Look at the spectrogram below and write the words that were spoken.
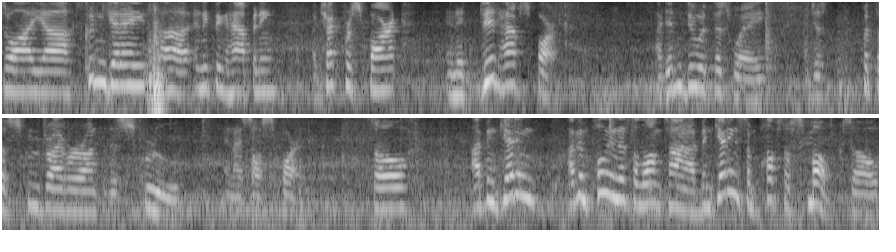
So I uh, couldn't get any uh, anything happening. I checked for spark, and it did have spark. I didn't do it this way. I just put the screwdriver onto the screw, and I saw spark. So I've been getting, I've been pulling this a long time. I've been getting some puffs of smoke. So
